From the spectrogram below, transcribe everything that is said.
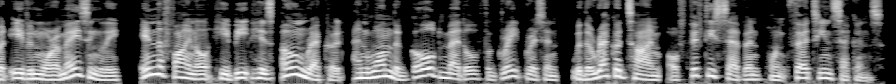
But even more amazingly, in the final, he beat his own record and won the gold medal for Great Britain with a record time of 57.13 seconds.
